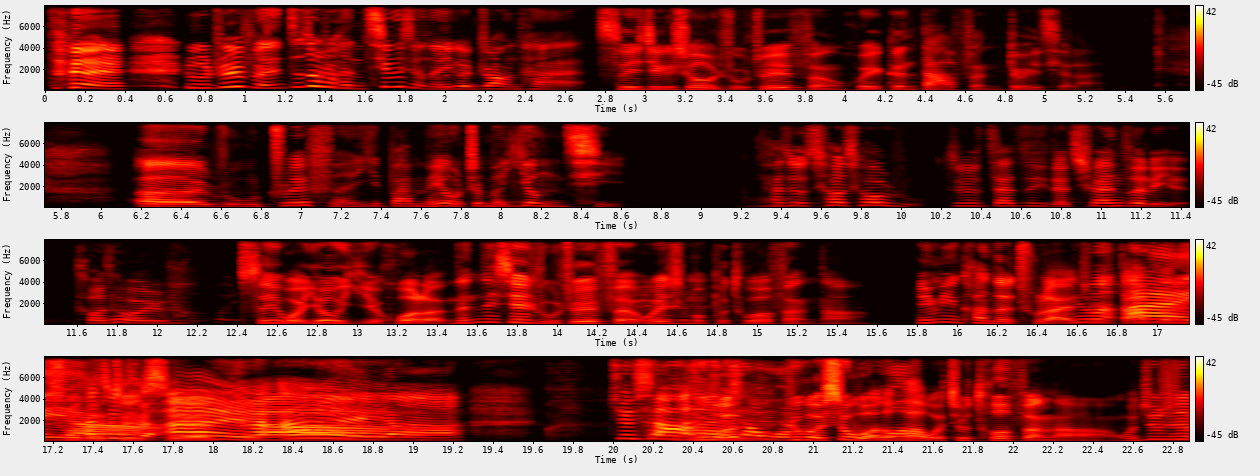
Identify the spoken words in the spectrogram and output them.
对，乳追粉这都是很清醒的一个状态。所以这个时候乳追粉会跟大粉怼起来。呃，乳锥粉一般没有这么硬气，他就悄悄乳，就是在自己的圈子里偷偷乳。所以我又疑惑了，那那些乳锥粉为什么不脱粉呢？明明看得出来就是大粉说的这些。爱呀，爱呀，就像如就像我果如果是我的话，我我就脱粉了。我就是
